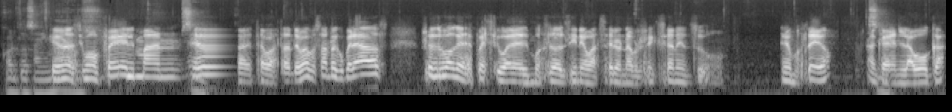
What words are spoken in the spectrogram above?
Cortos Que uno animados. Simón Feldman, eso está bastante bueno, son recuperados. Yo supongo que después igual el Museo del Cine va a hacer una proyección en su en el museo, acá en La Boca.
